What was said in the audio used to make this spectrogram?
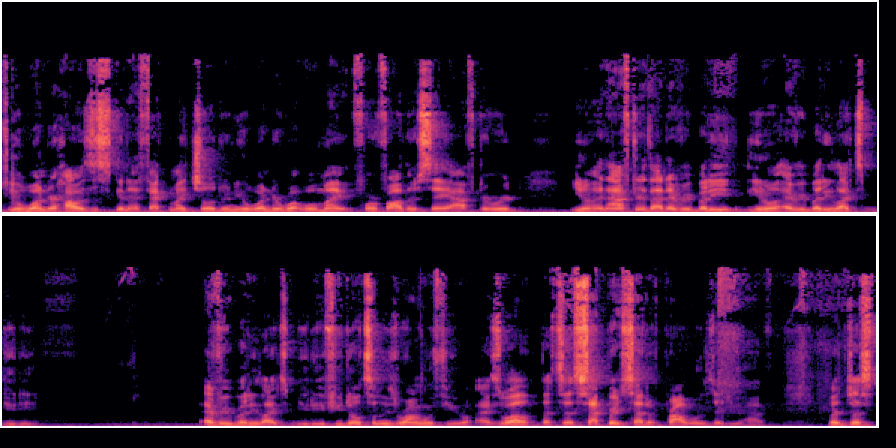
You'll wonder how is this going to affect my children. You'll wonder what will my forefathers say afterward. You know, and after that, everybody you know everybody likes beauty. Everybody likes beauty. If you don't, something's wrong with you as well. That's a separate set of problems that you have but just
